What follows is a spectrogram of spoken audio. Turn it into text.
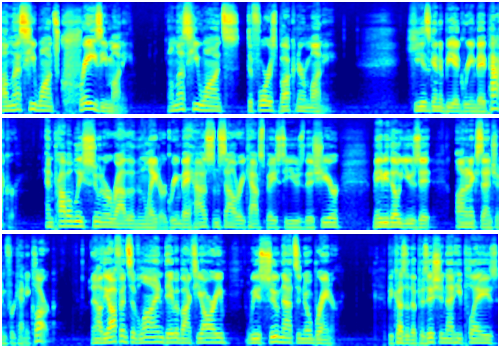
Unless he wants crazy money unless he wants DeForest Buckner money, he is going to be a Green Bay Packer. And probably sooner rather than later. Green Bay has some salary cap space to use this year. Maybe they'll use it on an extension for Kenny Clark. Now, the offensive line, David Bakhtiari, we assume that's a no brainer because of the position that he plays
